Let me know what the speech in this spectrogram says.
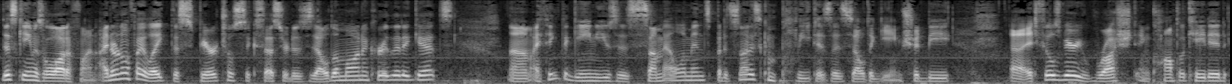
this game is a lot of fun. I don't know if I like the spiritual successor to Zelda moniker that it gets. Um, I think the game uses some elements, but it's not as complete as a Zelda game should be. Uh, it feels very rushed and complicated.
